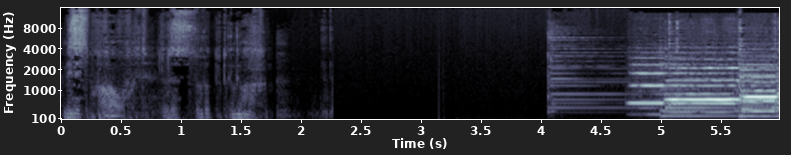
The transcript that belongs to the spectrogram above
missbraucht. Das wird gemacht. Du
